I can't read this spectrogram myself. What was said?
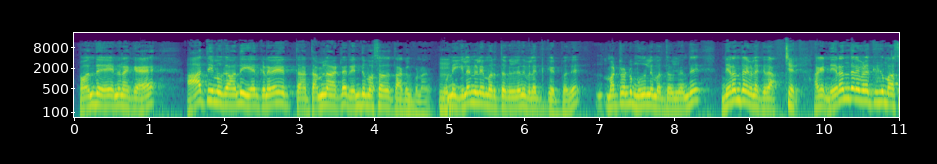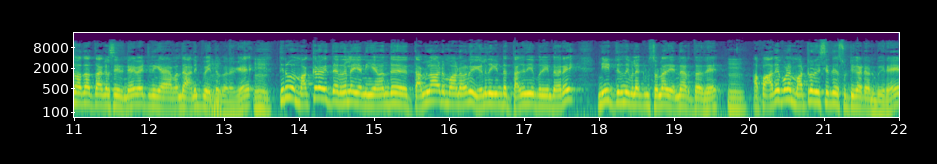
இப்போ வந்து என்னன்னாக்க அதிமுக வந்து ஏற்கனவே த- தமிழ்நாட்டில் ரெண்டு மசோதா தாக்கல் பண்ணாங்க. ஒன்று இளநிலை மருத்துவர்களிலிருந்து விலக்கு கேட்பது மற்றொன்று முதுநிலை மருத்துவர்களிலிருந்து நிரந்தர விலக்கு தான். சரி. ஆக நிரந்தர விலக்குக்கு மசோதா தாக்கல் செய்து நிறைவேற்றி நீங்க வந்து அனுப்பி வைத்த பிறகு திரும்ப மக்களவைத் தேர்தலில் நீங்க வந்து தமிழ்நாடு மாணவர்கள் எழுதுகின்ற தகுதியை பெறுகின்ற வரை நீட் இருந்து விலக்குன்னு சொன்னா அது என்ன அர்த்தம் அது? அப்ப அதே போல மற்றொரு விஷயத்தை சுட்டிக்காட்ட அனுப்புகிறேன்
